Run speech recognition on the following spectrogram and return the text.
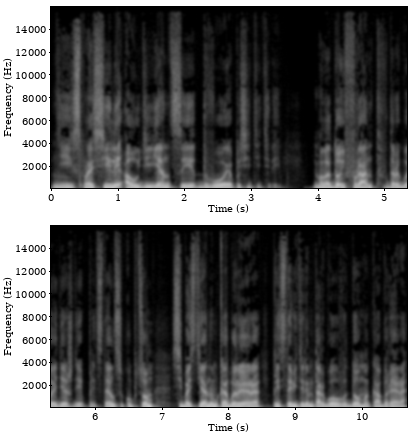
не спросили аудиенции двое посетителей. Молодой франт в дорогой одежде представился купцом Себастьяном Кабрера, представителем торгового дома Кабрера,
